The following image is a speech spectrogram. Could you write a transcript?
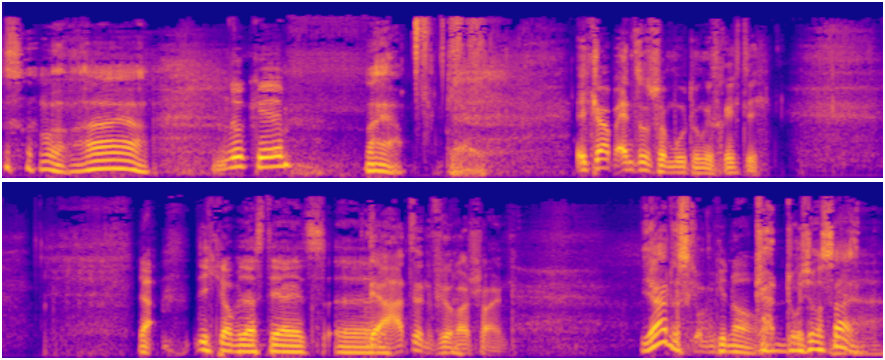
So, ah ja, okay. naja. Ich glaube, Enzos Vermutung ist richtig. Ja, ich glaube, dass der jetzt, äh, Der hatte einen Führerschein. Ja, das Genau. kann durchaus sein.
